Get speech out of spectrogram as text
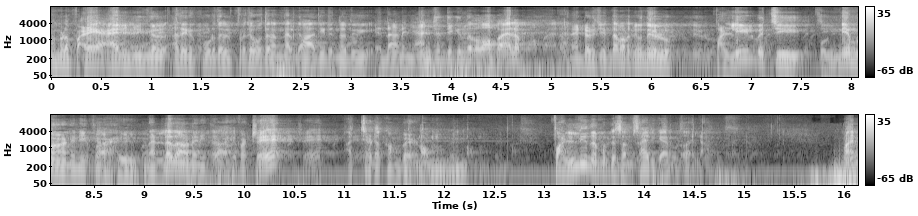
നമ്മളെ പഴയ ആലിമീങ്ങൾ അതിന് കൂടുതൽ പ്രചോദനം നൽകാതിരുന്നത് എന്നാണ് ഞാൻ ചിന്തിക്കുന്നത്. അലോഹാലം ഞാൻ എന്റെ ഒരു ചിന്ത പറഞ്ഞു എന്നേ ഉള്ളൂ. പള്ളിയിൽ വെച്ച് പുണ്യമാണ് നിക്കാഹ്. നല്ലതാണ് നിക്കാഹ്. പക്ഷേ അച്ചടക്കം വേണം. പള്ളി നമുക്ക് സംസാരിക്കാറുള്ളതല്ല. മൻ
